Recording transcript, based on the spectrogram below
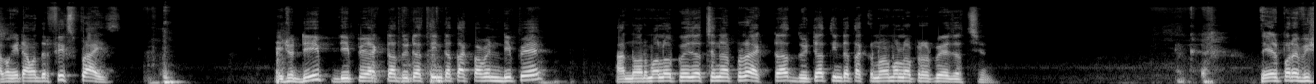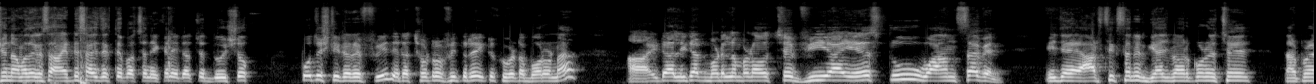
এবং এটা আমাদের ফিক্সড প্রাইস এই যে ডিপ ডিপে একটা, দুইটা, তিনটা তাক পাবেন ডিপে আর নর্মালও পেয়ে যাচ্ছেন আপনারা একটা, দুইটা, তিনটা তাক নর্মাল আপনারা পেয়ে যাচ্ছেন। এরপরে ভীষণ আমাদের কাছে আরেকটি সাইজ দেখতে পাচ্ছেন এখানে, এটা হচ্ছে দুইশো পঁচিশ লিটারের ফ্রিজ এটা ছোটোর ভিতরে, একটু খুব একটা বড় না। আর এটা লিটার মডেল নাম্বারটা হচ্ছে ভিআইএস টু ওয়ান সেভেন এই যে আর সিক্স হান্ড্রেড গ্যাস ব্যবহার করেছে, তারপরে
